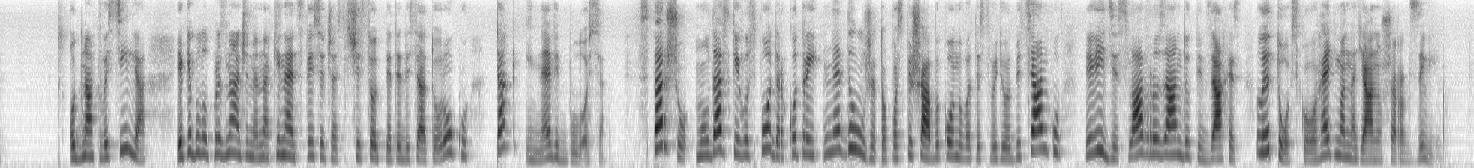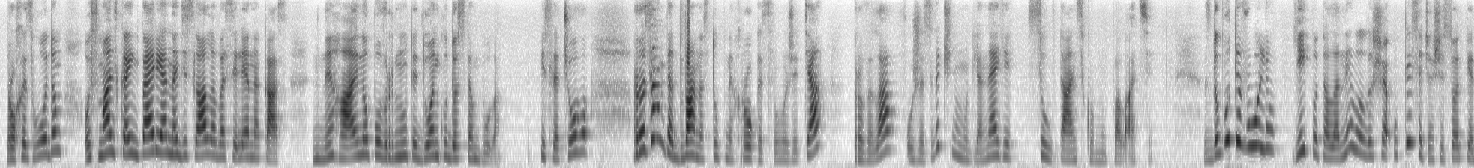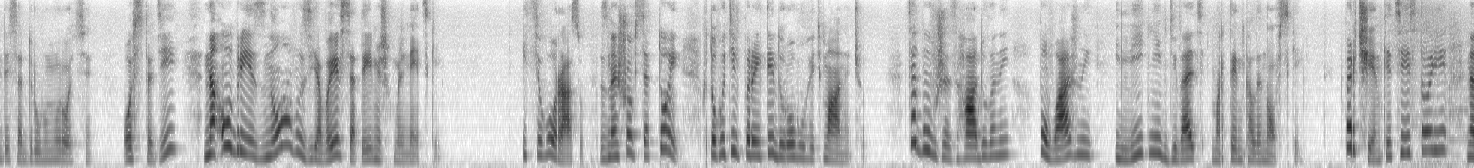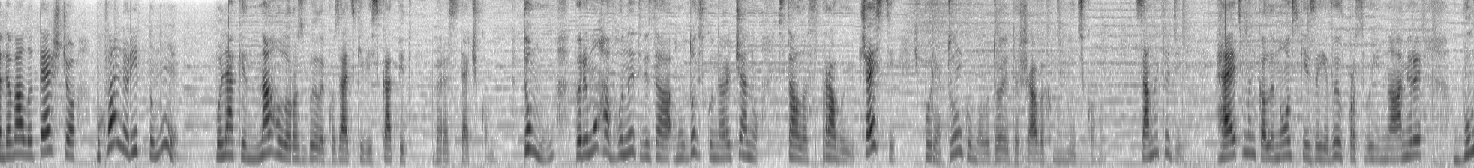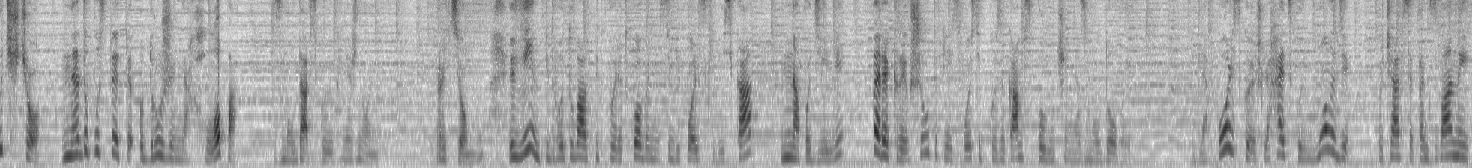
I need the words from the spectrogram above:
Однак весілля, яке було призначене на кінець 1650 року, так і не відбулося. Спершу молдавський господар, котрий не дуже то поспішав виконувати свою обіцянку, відіслав Розанду під захист литовського гетьмана Януша Радзивіла. Трохи згодом Османська імперія надіслала Василє наказ негайно повернути доньку до Стамбула. Після чого Розанда два наступних роки свого життя провела в уже звичному для неї султанському палаці. Здобути волю їй поталанило лише у 1652 році. Ось тоді на обрії знову з'явився Тиміш Хмельницький. І цього разу знайшовся той, хто хотів перейти дорогу гетьманичу. Це був вже згадуваний, поважний і літній вдівець Мартин Калиновський. Перчинки цієї історії надавало те, що буквально рік тому поляки наголо розбили козацькі війська під Берестечком. Тому перемога в гонитві за молдовську наречену стала справою честі й порятунку молодої держави Хмельницького. Саме тоді гетьман Калиновський заявив про свої наміри будь-що не допустити одруження хлопа з молдавською княжною. При цьому він підготував підпорядковані собі польські війська на Поділлі, перекривши у такий спосіб козакам сполучення з Молдовою. Для польської шляхетської молоді почався так званий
